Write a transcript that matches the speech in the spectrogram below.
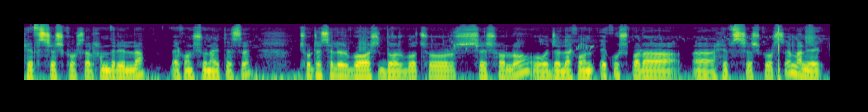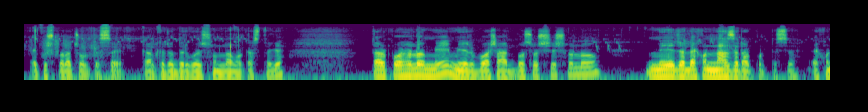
হেফ শেষ করছে, আলহামদুলিল্লাহ, এখন শুনাইতেছে। ছোট ছেলের বয়স দশ বছর শেষ হলো, ও যে এখন একুশ পাড়া হেফ শেষ করছে মানে একুশ পাড়া চলতেছে। কালকে যদি করে শুনলাম ওর কাছ থেকে। তারপর হলো মেয়ে, মেয়ের বয়স আট বছর শেষ হলো। মেয়ে যেন এখন নাজারা পড়তেছে, এখন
